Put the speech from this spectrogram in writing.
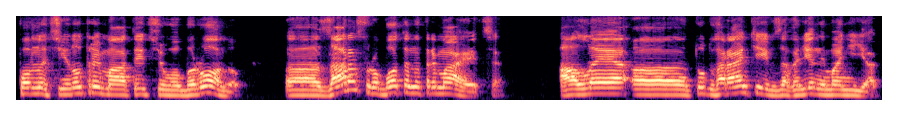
повноцінно тримати цю оборону. зараз робота не тримається, але е, тут гарантії взагалі нема ніяк.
